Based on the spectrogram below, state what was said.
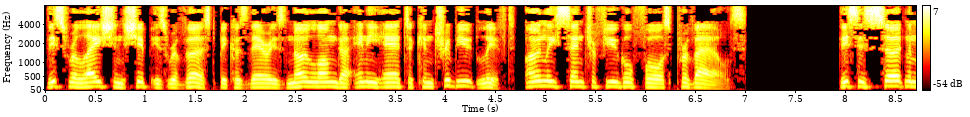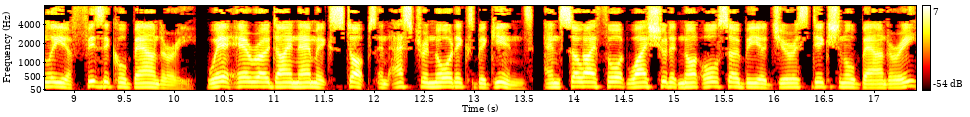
this relationship is reversed because there is no longer any air to contribute lift, only centrifugal force prevails. This is certainly a physical boundary, where aerodynamics stops and astronautics begins, and so I thought why should it not also be a jurisdictional boundary?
